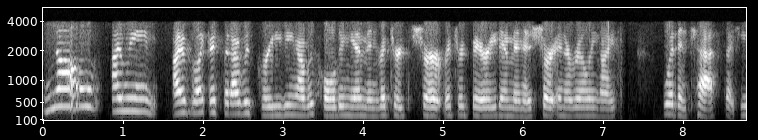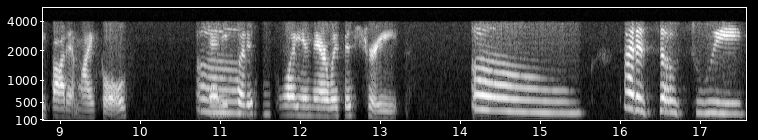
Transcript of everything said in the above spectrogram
no, I mean, I like I said, I was grieving. I was holding him in Richard's shirt. Richard buried him in his shirt in a really nice wooden chest that he bought at Michael's, Oh. and he oh. put his boy in there with his treat. Oh, that is so sweet.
